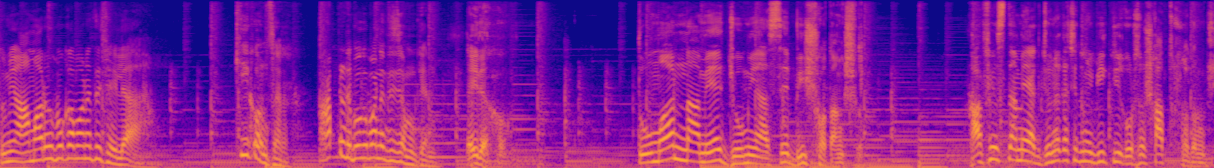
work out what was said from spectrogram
তুমি আমারও বোকা বানাতে চাইলা? কি কোন স্যার? আপনার বোকা বানাতে যাব কেন? এই দেখো তোমার নামে জমি আছে বিশ শতাংশ। হাফেজ নামে একজনের কাছে তুমি বিক্রি করছ সাত শতাংশ।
